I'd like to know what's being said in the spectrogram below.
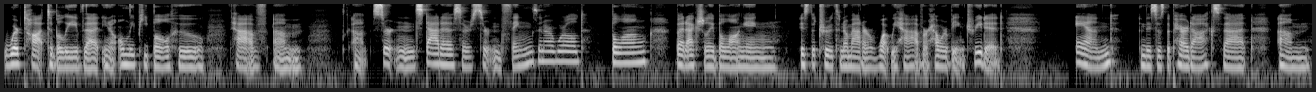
we're taught to believe that you know only people who have um, um, certain status or certain things in our world belong, but actually belonging is the truth no matter what we have or how we're being treated. And, and this is the paradox that um,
